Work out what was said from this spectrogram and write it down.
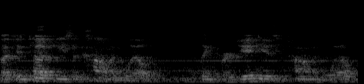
but Kentucky's a commonwealth. Think Virginia's a commonwealth.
